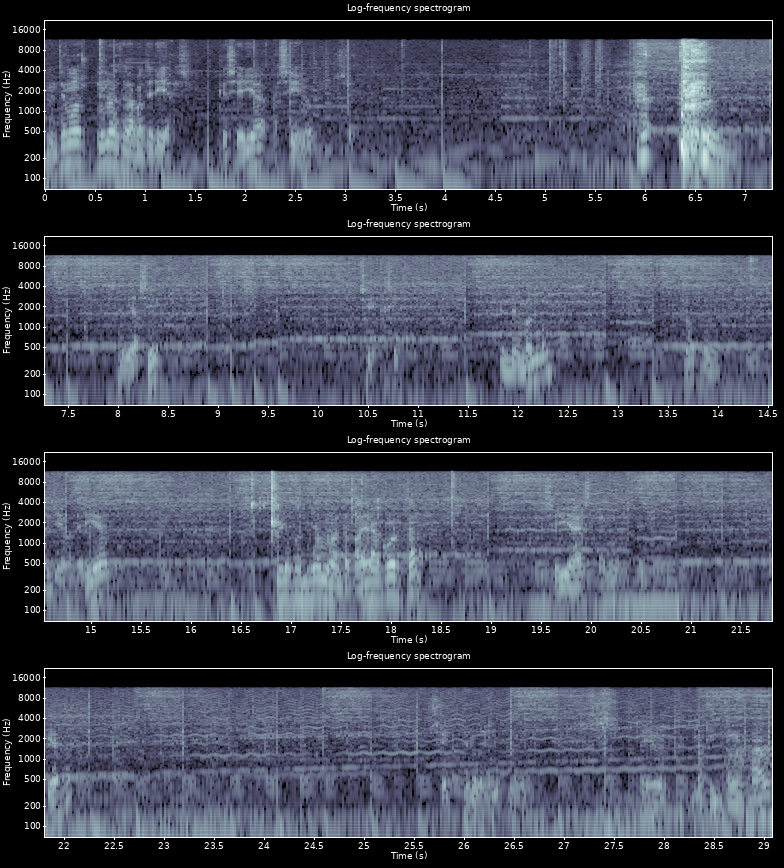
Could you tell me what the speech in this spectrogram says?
y metemos una de las baterías, que sería así, ¿no? Sí. sería así. Sí, así. El mando. No, bueno, batería. Y le pondríamos una tapadera corta, que sería esta, ¿no? Sí. ¿Izquierda? Sí, creo que sí. Una tinta más rara.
